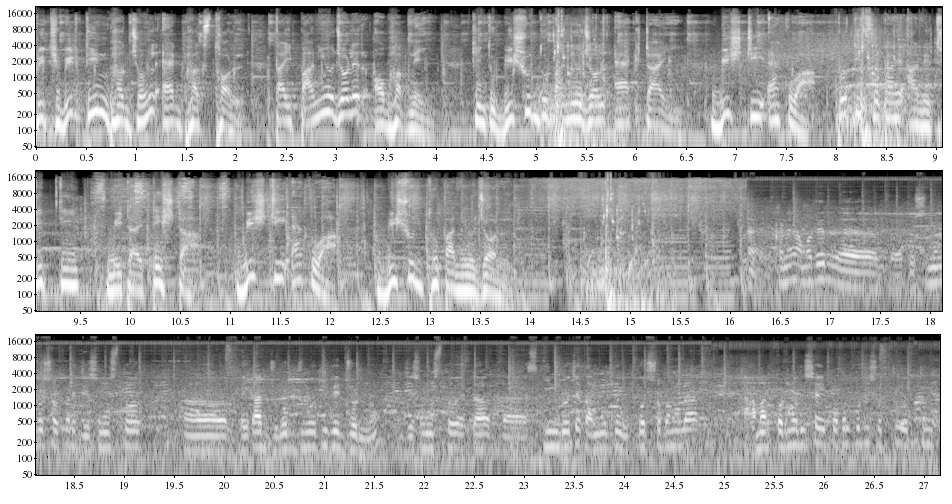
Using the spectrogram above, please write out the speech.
পৃথিবীর তিন ভাগ জল এক ভাগ স্থল, তাই পানীয় জলের অভাব নেই। কিন্তু বিশুদ্ধ পানীয় জল একটাই। বৃষ্টি অ্যাকোয়া প্রতি ফোটায় আনে তৃপ্তি, মেটায় তেষ্টা। বৃষ্টি অ্যাকোয়া বিশুদ্ধ পানীয় জল। এখানে আমাদের পশ্চিমবঙ্গ সরকারের যে সমস্ত বেকার যুবক যুবতীদের জন্য যে সমস্ত একটা স্কিম রয়েছে, তার মধ্যে উৎকর্ষ বাংলা, আমার কর্মদিশা এই প্রকল্পটি সত্যি অত্যন্ত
